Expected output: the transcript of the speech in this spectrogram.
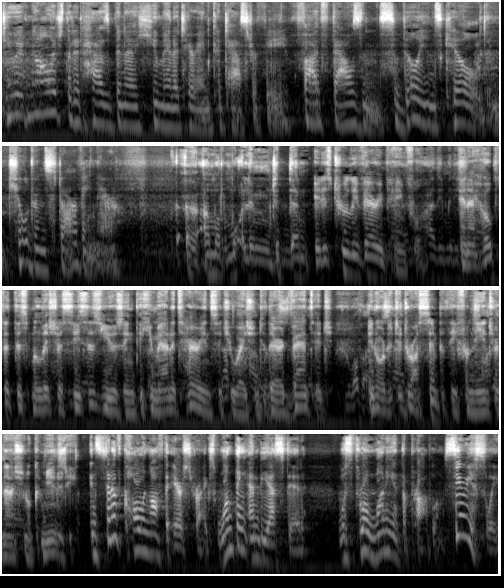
Do you acknowledge that it has been a humanitarian catastrophe? 5,000 civilians killed and children starving there. It is truly very painful, and I hope that this militia ceases using the humanitarian situation to their advantage in order to draw sympathy from the international community. Instead of calling off the airstrikes, one thing MBS did was throw money at the problem. Seriously.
